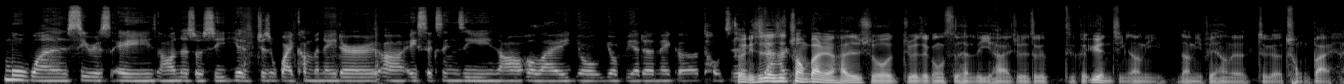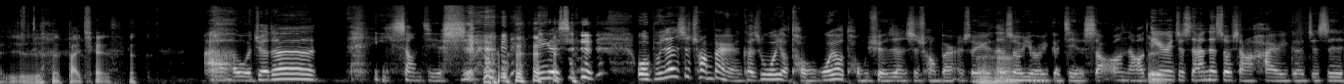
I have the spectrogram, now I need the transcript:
募完 Series A，然后那时候是也就是 Y Combinator 啊、呃、A16Z，然后后来有有别的那个投资。所以你是认识创办人，还是说觉得这公司很厉害？就是这个这个愿景让你让你非常的这个崇拜，还是就是拜见？啊，我觉得。以上皆是。一个是我不认识创办人，可是我有同我有同学认识创办人，所以那时候有一个介绍。Uh -huh. 然后第二个就是他那时候想要 hire 一个，就是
